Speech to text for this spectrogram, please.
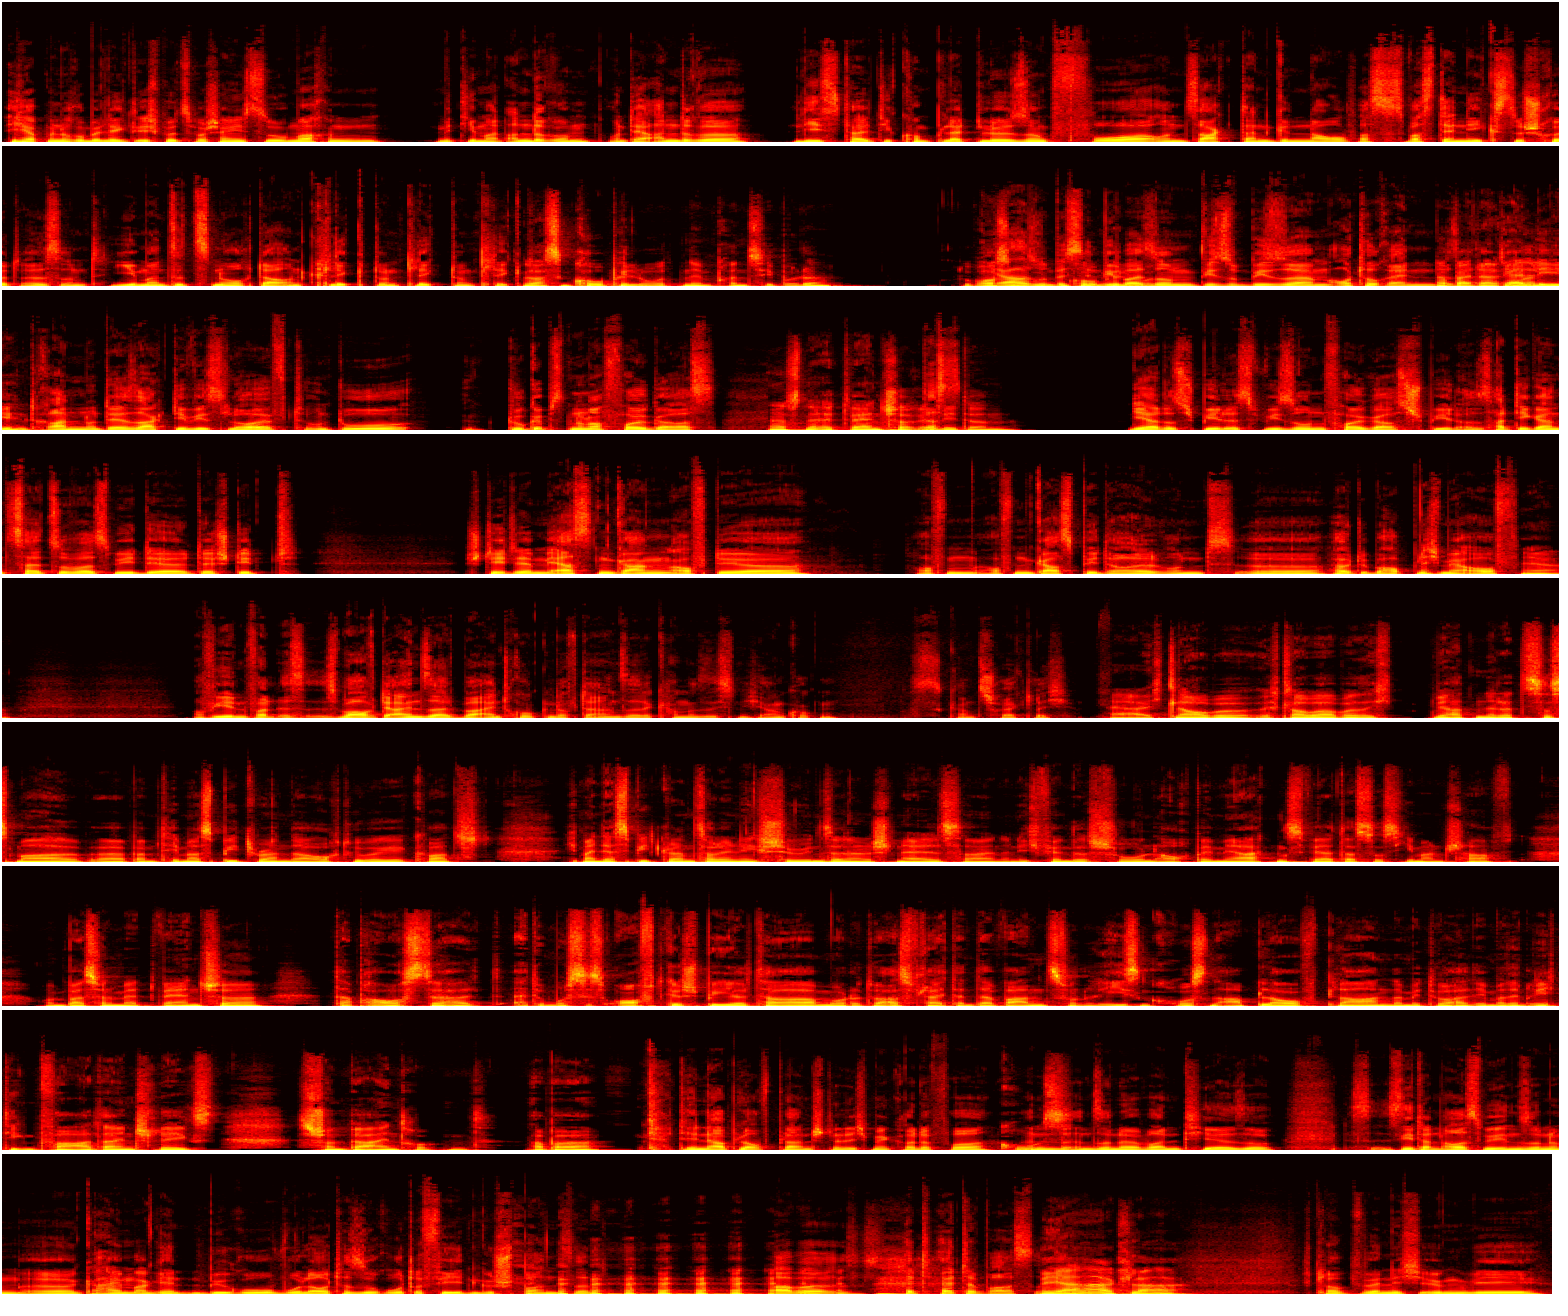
Ich habe mir noch überlegt, ich würde es wahrscheinlich so machen mit jemand anderem und der andere liest halt die Komplettlösung vor und sagt dann genau, was, was der nächste Schritt ist und jemand sitzt nur auch da und klickt und klickt und klickt. Du hast einen Co-Piloten im Prinzip, oder? Du brauchst Ja, so ein bisschen wie bei so einem, wie so, wie so einem Autorennen. Ja, bei der Rallye. dran und der sagt dir, wie es läuft und du, du gibst nur noch Vollgas. Ja, das ist eine Adventure-Rallye Das- dann. Ja, das Spiel ist wie so ein Vollgasspiel. Also es hat die ganze Zeit sowas wie der, der steht, steht im ersten Gang auf der, auf dem, auf dem Gaspedal und äh, hört überhaupt nicht mehr auf. Ja. Auf jeden Fall, es, es war auf der einen Seite beeindruckend, auf der anderen Seite kann man sich nicht angucken. Ist ganz schrecklich. Ja, ich glaube, ich glaube aber, ich, wir hatten ja letztes Mal äh, beim Thema Speedrun da auch drüber gequatscht. Ich meine, der Speedrun soll ja nicht schön, sondern schnell sein. Und ich finde es schon auch bemerkenswert, dass das jemand schafft. Und bei so einem Adventure, da brauchst du halt, äh, du musst es oft gespielt haben oder du hast vielleicht an der Wand so einen riesengroßen Ablaufplan, damit du halt immer den richtigen Pfad einschlägst. Das ist schon beeindruckend. Aber Den Ablaufplan stelle ich mir gerade vor. Groß. An, an so einer Wand hier so. Das sieht dann aus wie in so einem äh, Geheimagentenbüro, wo lauter so rote Fäden gespannt sind. Aber es hätte, hätte was. Also, ja, klar. Ich glaube, wenn ich irgendwie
